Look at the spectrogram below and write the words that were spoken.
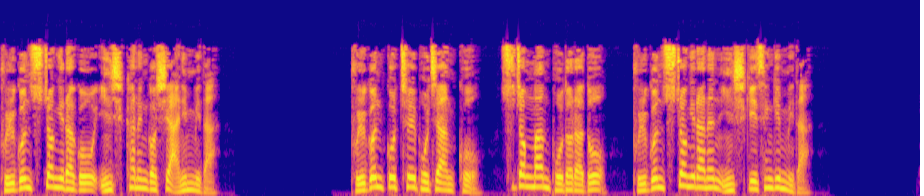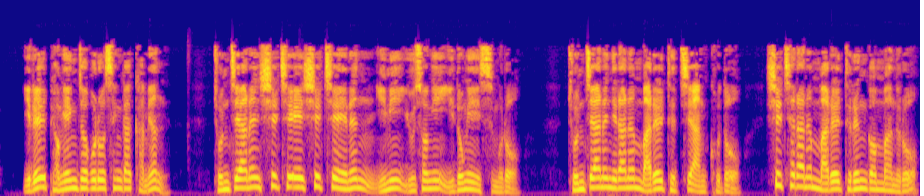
붉은 수정이라고 인식하는 것이 아닙니다. 붉은 꽃을 보지 않고 수정만 보더라도 붉은 수정이라는 인식이 생깁니다. 이를 병행적으로 생각하면 존재하는 실체의 실체에는 이미 유성이 이동해 있으므로 존재하는 이라는 말을 듣지 않고도 실체라는 말을 들은 것만으로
